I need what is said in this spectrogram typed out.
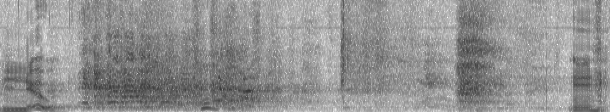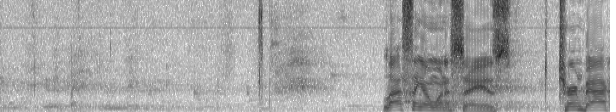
No. mm. Last thing I want to say is turn back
